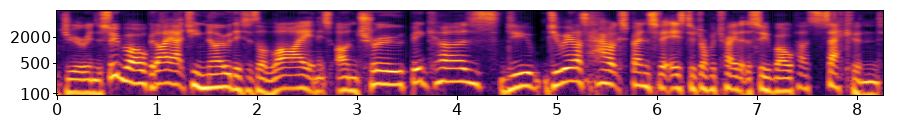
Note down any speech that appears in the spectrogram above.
during the Super Bowl, but I actually know this is a lie and it's untrue because do you do you realize how expensive it is to drop a trailer at the Super Bowl per second?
